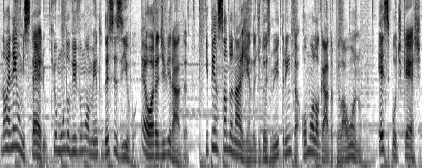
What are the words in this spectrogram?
Não é nenhum mistério que o mundo vive um momento decisivo, é hora de virada. E pensando na agenda de 2030 homologada pela ONU, esse podcast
